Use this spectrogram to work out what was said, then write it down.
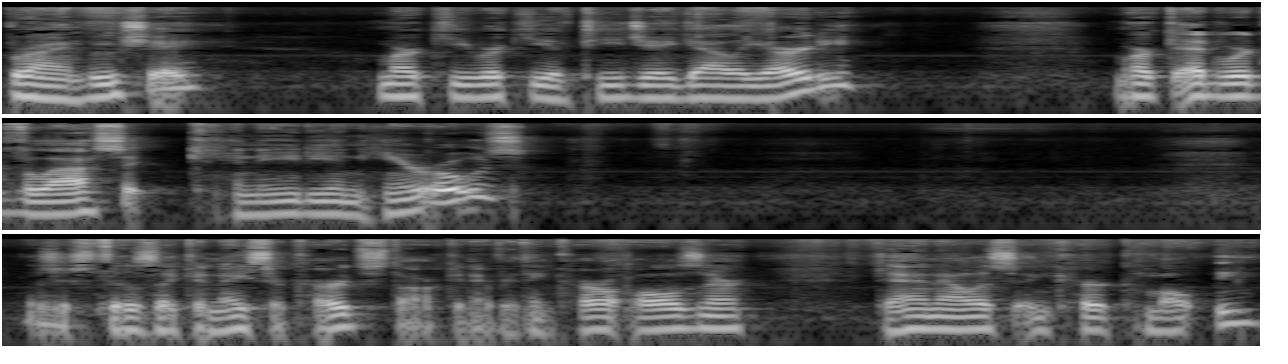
Brian Boucher, marquee rookie of TJ Galiardi, Marc-Edouard Vlasic, Canadian Heroes. This just feels like a nicer card stock and everything. Carl Alzner, Dan Ellis, and Kirk Maltby.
